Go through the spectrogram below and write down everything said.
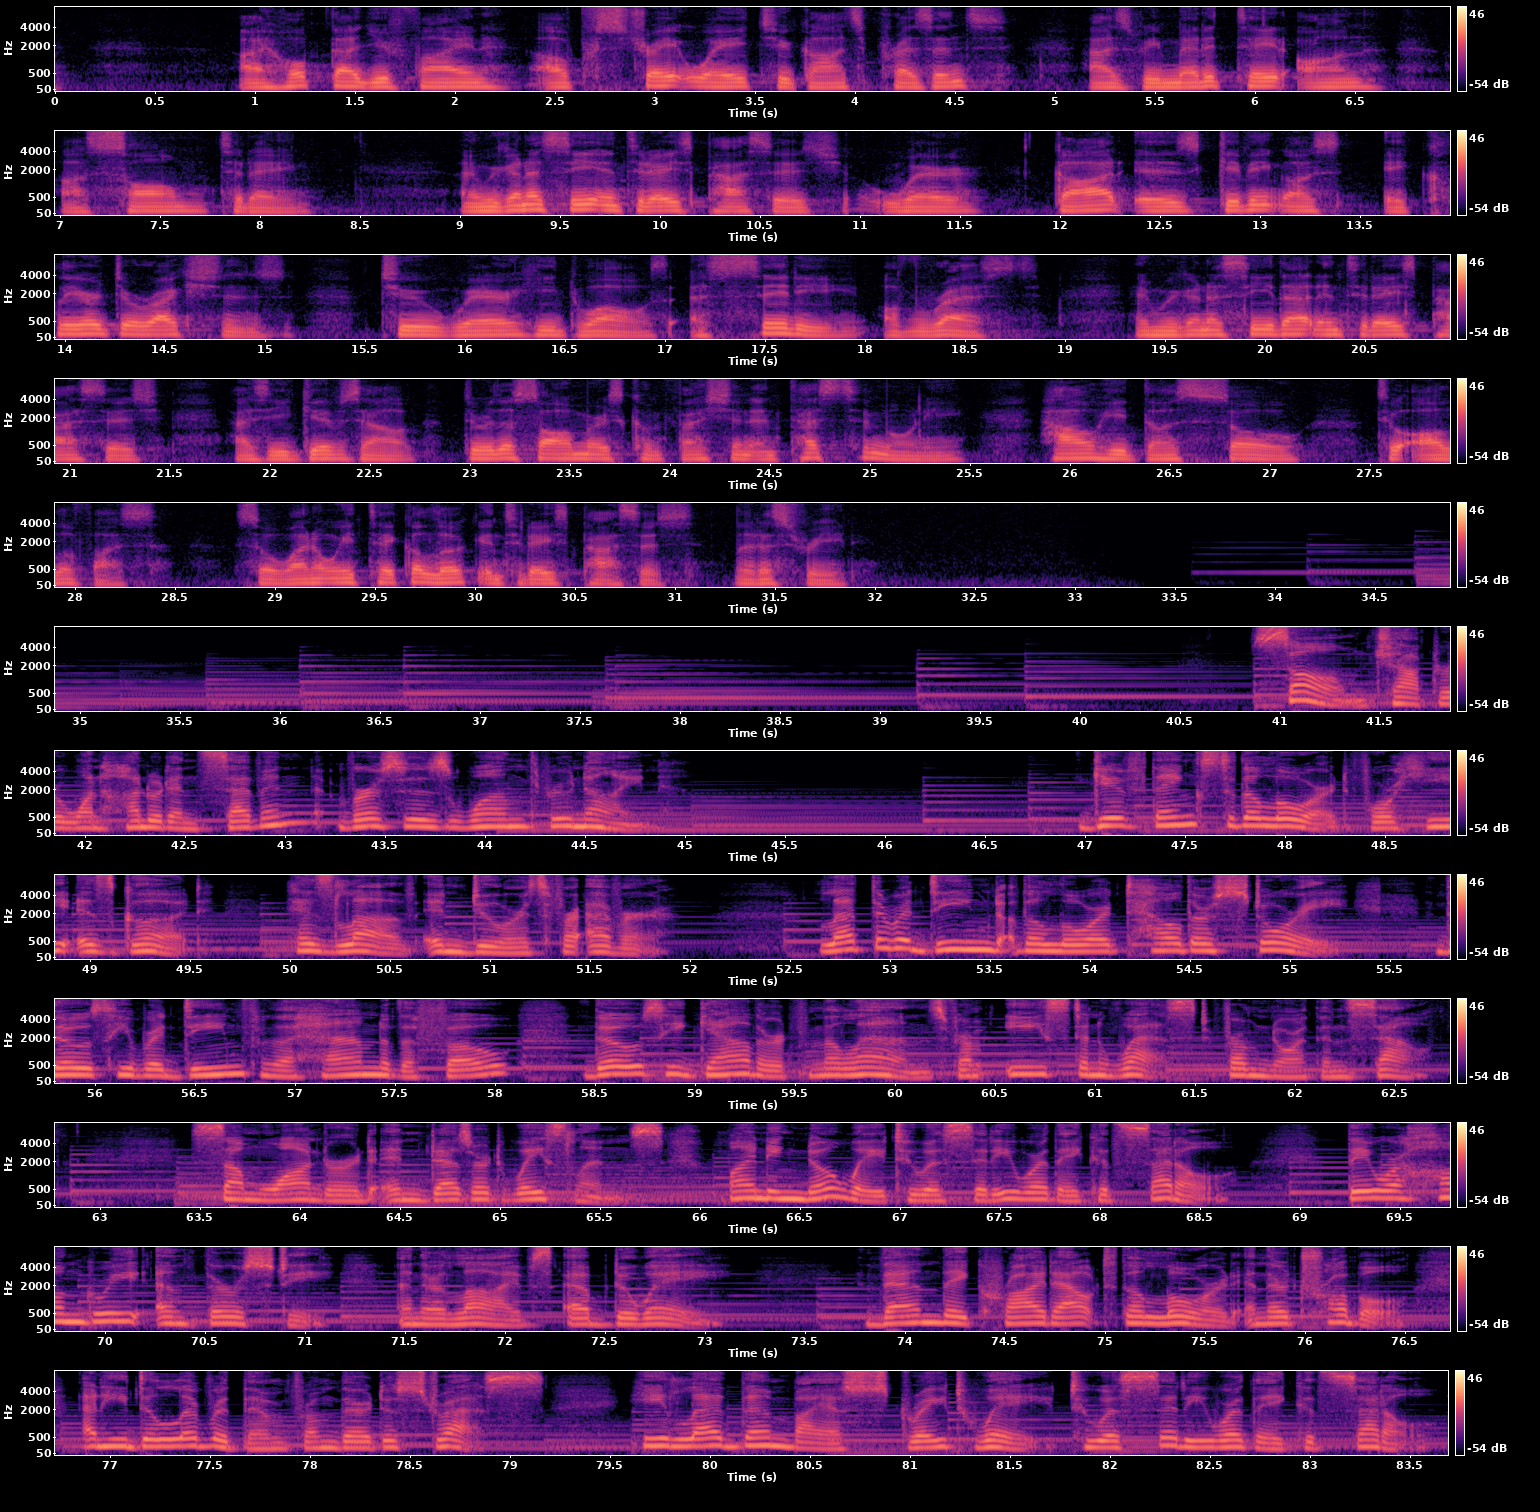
I hope that you find a straight way to God's presence as we meditate on a Psalm today. And we're going to see in today's passage where God is giving us a clear directions to where he dwells, a city of rest. And we're going to see that in today's passage as he gives out through the psalmist's confession and testimony how he does so to all of us. So why don't we take a look in today's passage? Let us read. Psalm chapter 107, verses 1 through 9. Give thanks to the Lord, for he is good. His love endures forever. Let the redeemed of the Lord tell their story those he redeemed from the hand of the foe, those he gathered from the lands, from east and west, from north and south. Some wandered in desert wastelands, finding no way to a city where they could settle. They were hungry and thirsty, and their lives ebbed away. Then they cried out to the Lord in their trouble, and He delivered them from their distress. He led them by a straight way to a city where they could settle.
